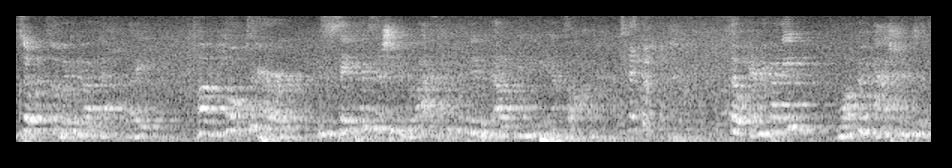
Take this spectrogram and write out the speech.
So what's so wicked about that, right? Um, home to her is a safe place that she can relax comfortably without any pants on. so everybody, welcome Ashton to the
